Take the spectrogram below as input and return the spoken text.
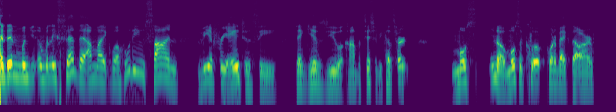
and then when you and when they said that, I'm like, well, who do you sign via free agency that gives you a competition? Because Hurts, most you know, most of qu- quarterbacks that are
